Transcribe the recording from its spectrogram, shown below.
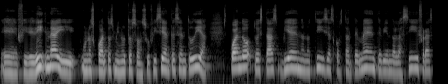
eh, fidedigna y unos cuantos minutos son suficientes en tu día. Cuando tú estás viendo noticias constantemente, viendo las cifras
